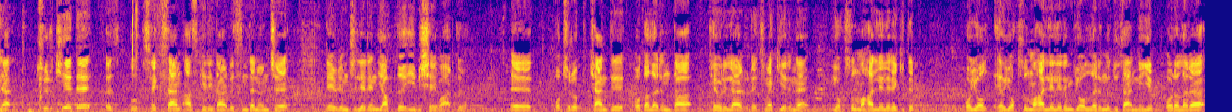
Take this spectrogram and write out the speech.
Ya Türkiye'de öz- bu 80 askeri darbesinden önce devrimcilerin yaptığı iyi bir şey vardı. Ee, oturup kendi odalarında teoriler üretmek yerine yoksul mahallelere gidip o yol e, yoksul mahallelerin yollarını düzenleyip oralara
